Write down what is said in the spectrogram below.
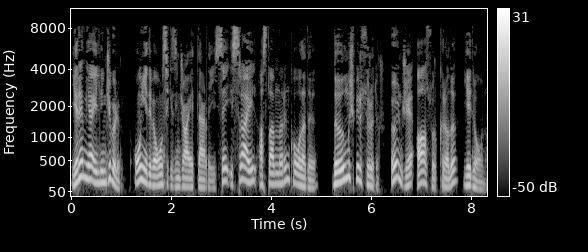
Yeremya 50. bölüm 17 ve 18. ayetlerde ise İsrail aslanların kovaladığı dağılmış bir sürüdür. Önce Asur kralı yedi onu.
